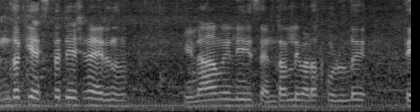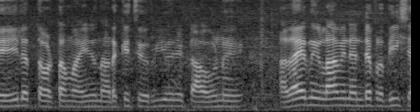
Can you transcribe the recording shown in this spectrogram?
എന്തൊക്കെ എക്സ്പെക്ടേഷൻ ആയിരുന്നു. ഇളാമിൽ സെൻട്രലിൽ ഇവിടെ ഫുള്ള് തേയിലത്തോട്ടം അതിന് നടക്ക് ചെറിയൊരു ടൗണ് അതായിരുന്നു ഇളാമിന് എന്റെ പ്രതീക്ഷ.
